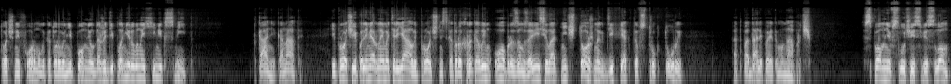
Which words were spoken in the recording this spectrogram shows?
точной формулы которого не помнил даже дипломированный химик Смит. Ткани, канаты и прочие полимерные материалы, прочность которых роковым образом зависела от ничтожных дефектов структуры, отпадали поэтому напрочь. Вспомнив случай с веслом,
